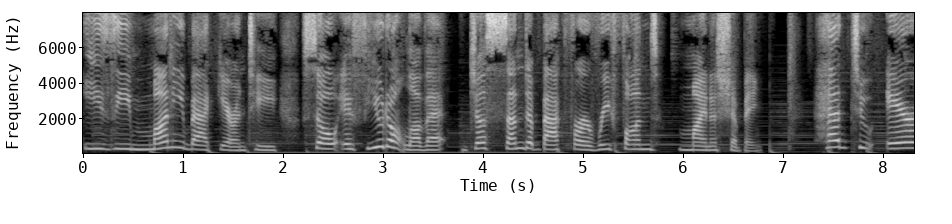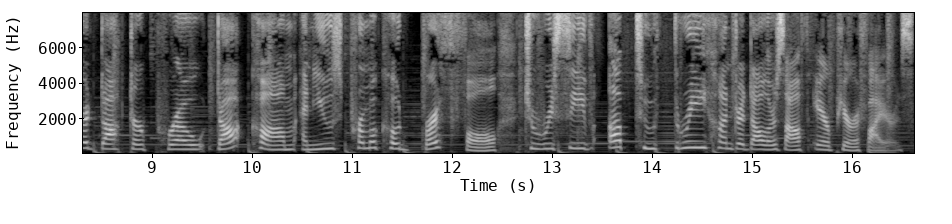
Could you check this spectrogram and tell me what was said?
easy money back guarantee. So if you don't love it, just send it back for a refund minus shipping head to airdoctorpro.com and use promo code BIRTHFUL to receive up to $300 off air purifiers.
